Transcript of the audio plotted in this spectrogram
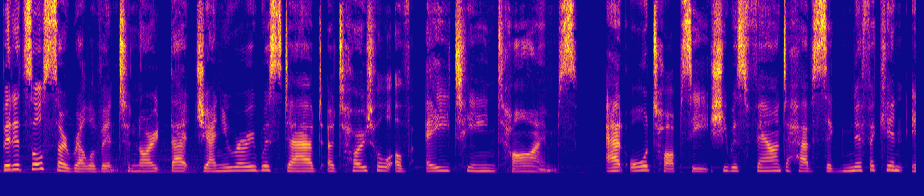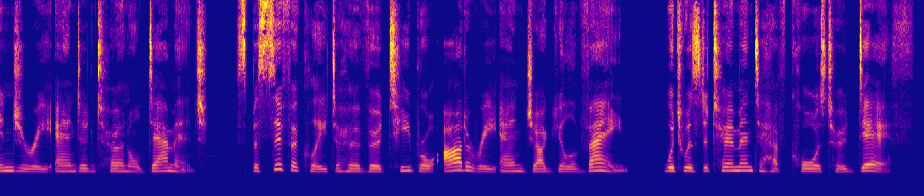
But it's also relevant to note that January was stabbed a total of 18 times. At autopsy, she was found to have significant injury and internal damage, specifically to her vertebral artery and jugular vein, which was determined to have caused her death.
